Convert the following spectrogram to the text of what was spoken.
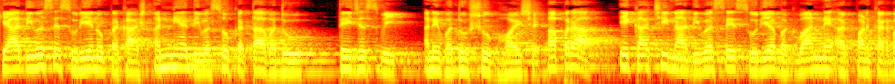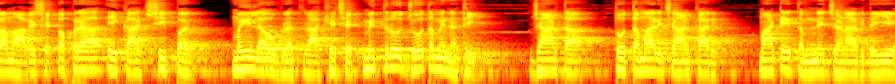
કે આ દિવસે સૂર્યનો પ્રકાશ અન્ય દિવસો કરતાં વધુ તેજસ્વી અને વધુ શુભ હોય છે. અપરા એકાચીના દિવસે સૂર્ય ભગવાનને અર્પણ કરવામાં આવે છે. અપરા એકાચી પર મહિલાઓ વ્રત રાખે છે. મિત્રો, જો તમે નથી જાણતા, તો તમારી જાણકારી માટે તમને જણાવી દઈએ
